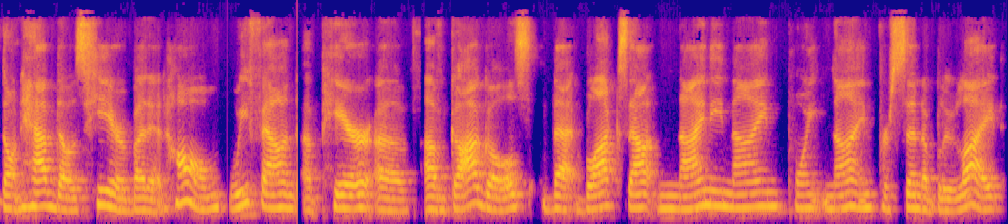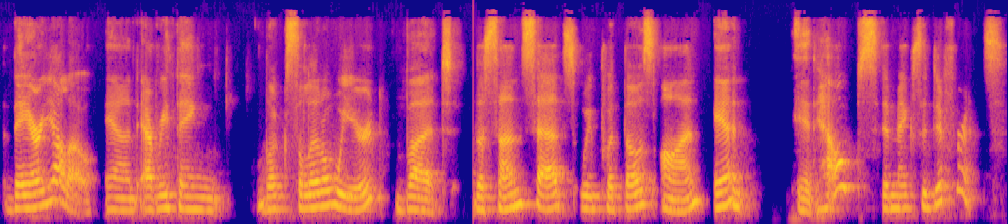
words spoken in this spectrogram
don't have those here, but at home, we found a pair of, of goggles that blocks out 99.9% of blue light. They are yellow and everything looks a little weird, but the sun sets, we put those on and it helps. It makes a difference.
